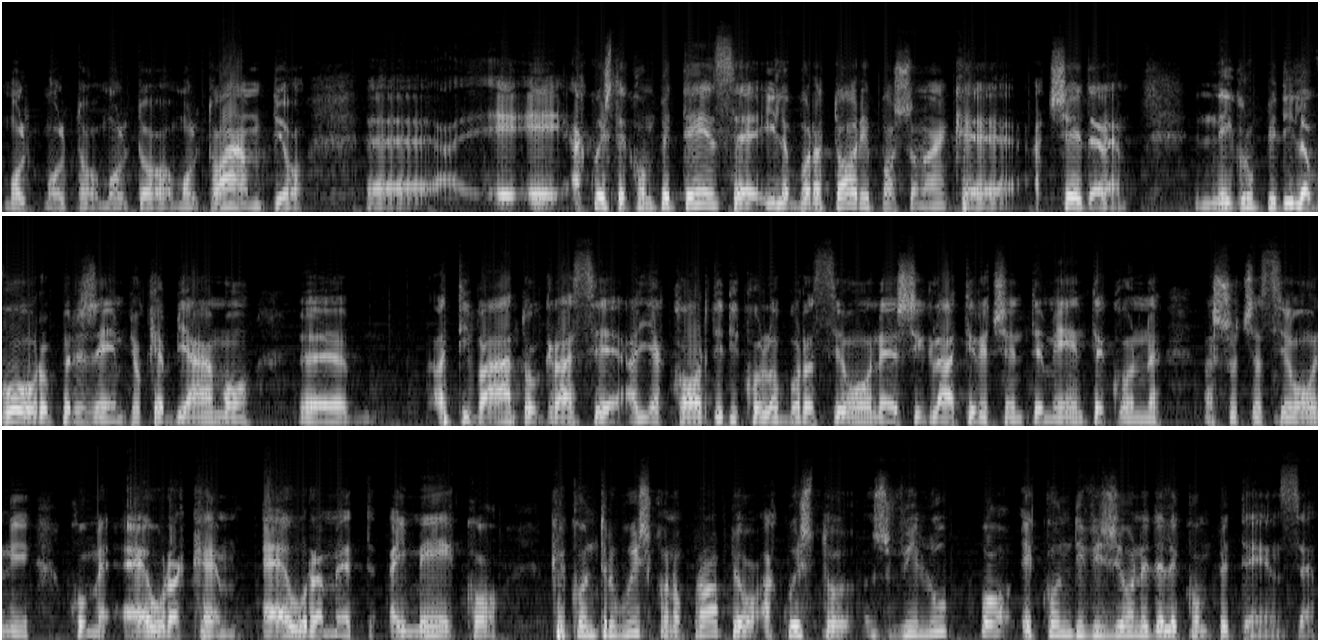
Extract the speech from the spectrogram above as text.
molto, molto, molto, molto ampio eh, e, e, a queste competenze i laboratori possono anche accedere. Nei gruppi di lavoro, per esempio, che abbiamo eh, attivato grazie agli accordi di collaborazione siglati recentemente con associazioni come Eurachem, Euramet, Aimeco, che contribuiscono proprio a questo sviluppo e condivisione delle competenze.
